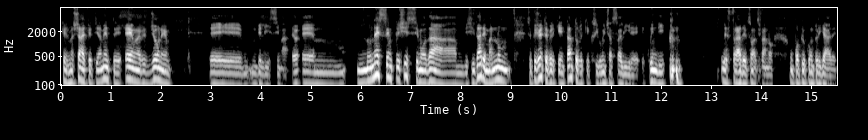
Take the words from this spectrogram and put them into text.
Kermascià effettivamente è una regione eh, bellissima. Eh, non è semplicissimo da visitare, ma non semplicemente perché intanto perché si comincia a salire e quindi le strade insomma si fanno un po' più complicate.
